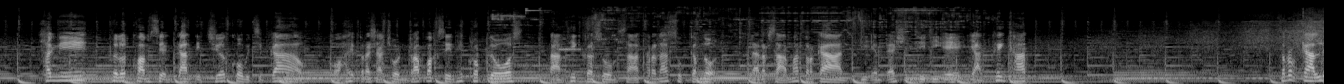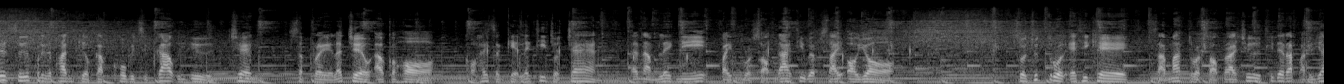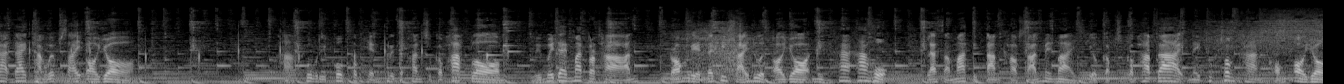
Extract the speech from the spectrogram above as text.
ทั้งนี้เพื่อลดความเสี่ยงการติดเชื้อโควิด -19 ขอให้ประชาชนรับวัคซีนให้ครบโดส ตามที่กระทรวงสาธารณสุขกำหนด และรักษามาตรการ DMHTTA อย่างเคร่งครัดสำหรับการเลือกซื้อผลิตภัณฑ์เกี่ยวกับโควิด -19 อื่น ๆ เช่น สเปรย์และเจลแอลกอฮอล์ ขอให้สังเกตเลขที่จดแจ้ง และนำเลขนี้ไปตรวจสอบได้ที่เว็บไซต์ออยส่วนชุดตรวจ ATK สามารถตรวจสอบรายชื่อที่ได้รับอนุญาตได้ทางเว็บไซต์ออยหากผู้บริโภคพบเห็นผลิตภัณฑ์สุขภาพปลอม หรือไม่ได้มาตรฐาน ร้องเรียนได้ที่สายด่วนออย1556 และสามารถติดตามข่าวสารใหม่ๆ เกี่ยวกับสุขภาพได้ในทุกช่องทางของออย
